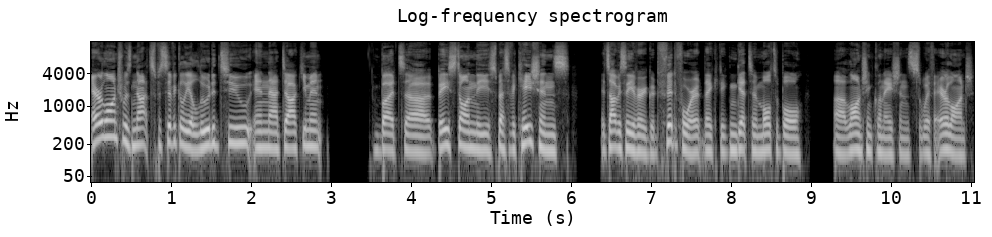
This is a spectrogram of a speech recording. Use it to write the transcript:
Air launch was not specifically alluded to in that document, but uh, based on the specifications, it's obviously a very good fit for it. They, can get to multiple uh, launch inclinations with air launch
